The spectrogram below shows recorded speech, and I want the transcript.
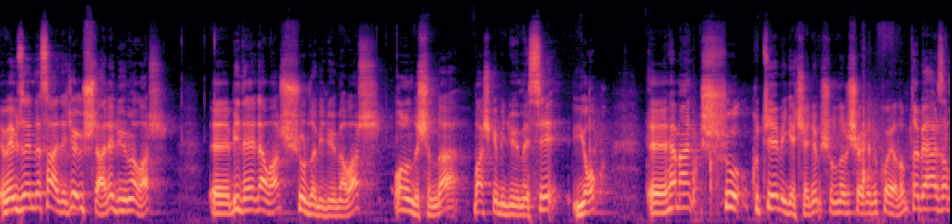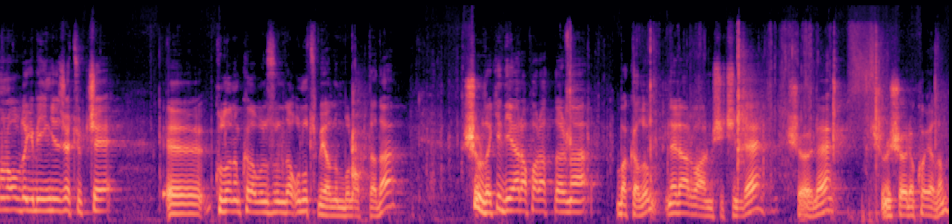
Ve üzerinde sadece 3 tane düğme var. Bir de ne var? Şurada bir düğme var. Onun dışında başka bir düğmesi yok. Ee, hemen şu kutuya bir geçelim. Şunları şöyle bir koyalım. Tabii her zaman olduğu gibi İngilizce, Türkçe e, kullanım kılavuzunu da unutmayalım bu noktada. Şuradaki diğer aparatlarına bakalım. Neler varmış içinde. Şöyle, şunu şöyle koyalım.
